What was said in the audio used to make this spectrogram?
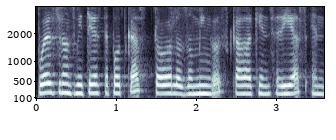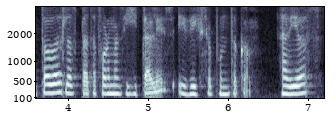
Puedes transmitir este podcast todos los domingos, cada 15 días, en todas las plataformas digitales y Dixo.com. Adiós.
